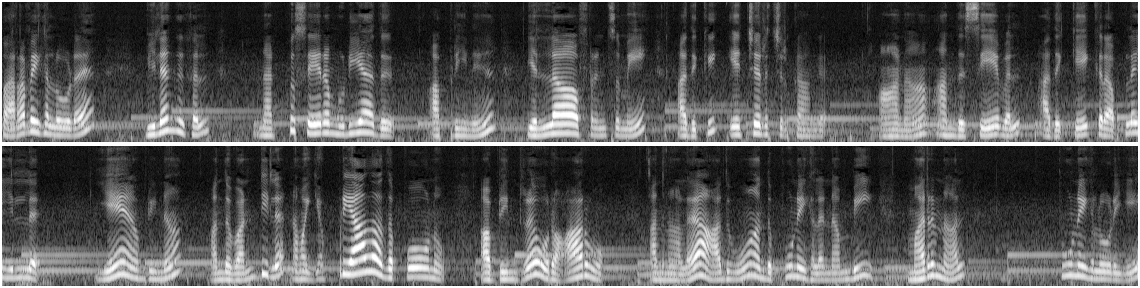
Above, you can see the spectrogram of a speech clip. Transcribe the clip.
பறவைகளோட விலங்குகள் நட்பு சேர முடியாது அப்படின்னு எல்லா ஃப்ரெண்ட்ஸுமே அதுக்கு எச்சரிச்சிருக்காங்க. ஆனால் அந்த சேவல் அதை கேட்குறாப்புல இல்லை. ஏன் அப்படின்னா அந்த வண்டியில் நம்ம எப்படியாவது அதை போகணும் அப்படின்ற ஒரு ஆர்வம். அதனால் அதுவும் அந்த பூனைகளை நம்பி மறுநாள் பூனைகளோடையே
